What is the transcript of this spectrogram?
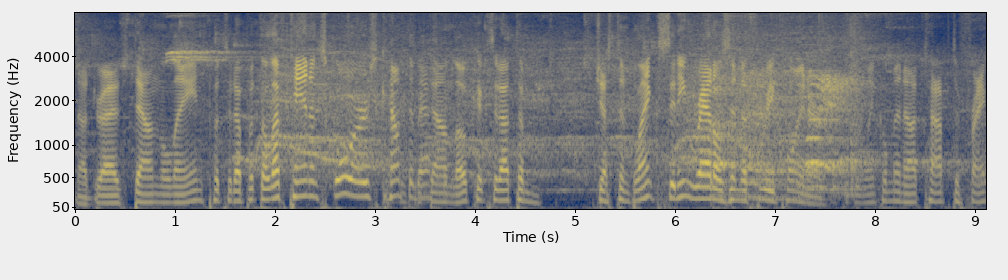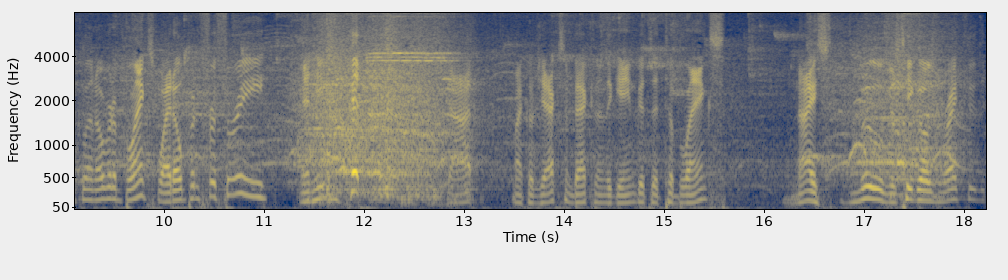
Now drives down the lane, puts it up with the left hand and scores. Count the basket. Down low, kicks it out to Justin Blanks, and he rattles into three-pointer. Winkleman out top to Franklin, over to Blanks, wide open for three, and he hit. Shot. Michael Jackson back into the game, gets it to Blanks. Nice move as he goes right through the.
